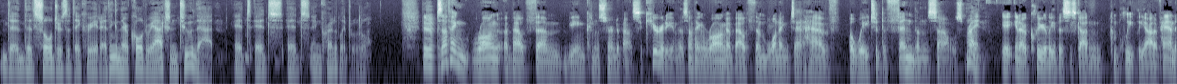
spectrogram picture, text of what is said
the the soldiers that they created, I think in their cold reaction to that, it's it's it's incredibly brutal. There's nothing wrong about them being concerned about security, and there's nothing wrong about them wanting to have a way to defend themselves. Right. it- you know, clearly this has gotten completely out of hand.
